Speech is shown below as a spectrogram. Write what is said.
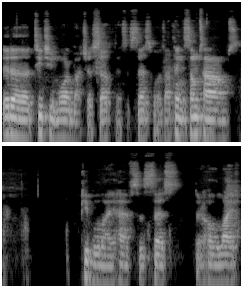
it uh teach you more about yourself than success was. I think sometimes people like have success their whole life,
